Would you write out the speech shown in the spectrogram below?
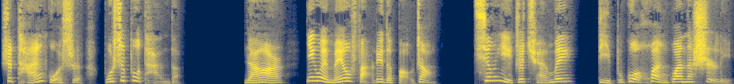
是谈国事，不是不谈的。然而，因为没有法律的保障，轻易之权威抵不过宦官的势力，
